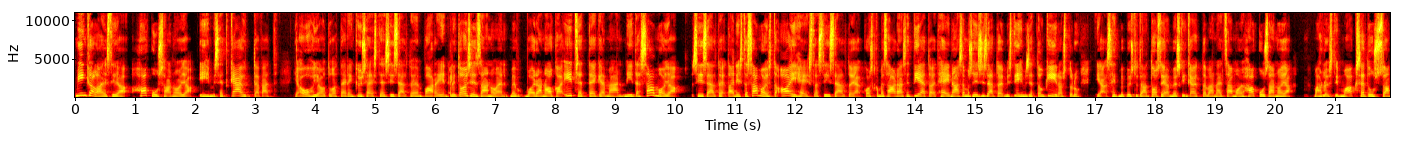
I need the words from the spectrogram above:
minkälaisia hakusanoja ihmiset käyttävät ja ohjautuvat näiden kyseisten sisältöjen pariin. Eli toisin sanoen me voidaan alkaa itse tekemään niitä samoja sisältöjä tai niistä samoista aiheista sisältöjä, koska me saadaan se tieto, että hei, nämä on sellaisia sisältöjä, mistä ihmiset on kiinnostunut. Ja sitten me pystytään tosiaan myöskin käyttämään näitä samoja hakusanoja, mahdollisesti maksetussa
